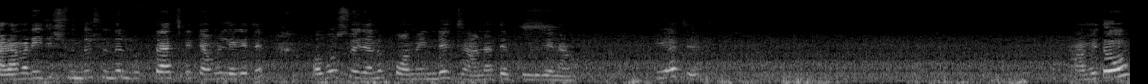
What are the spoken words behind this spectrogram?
আর আমার এই যে সুন্দর সুন্দর লুকটা আজকে কেমন লেগেছে, অবশ্যই যেন কমেন্টে জানাতে ভুলবে না। ঠিক আছে? আমি তো,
